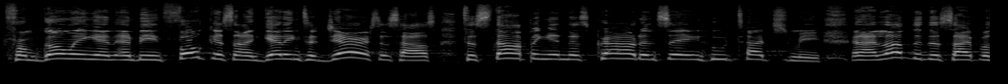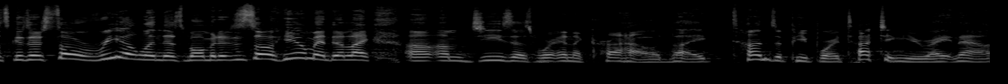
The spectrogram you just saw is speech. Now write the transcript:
from going and, and being focused on getting to Jairus' house to stopping in this crowd and saying, Who touched me? And I love the disciples because they're so real in this moment. They're so human. They're like, uh, um, Jesus, we're in a crowd. Like, tons of people are touching you right now.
